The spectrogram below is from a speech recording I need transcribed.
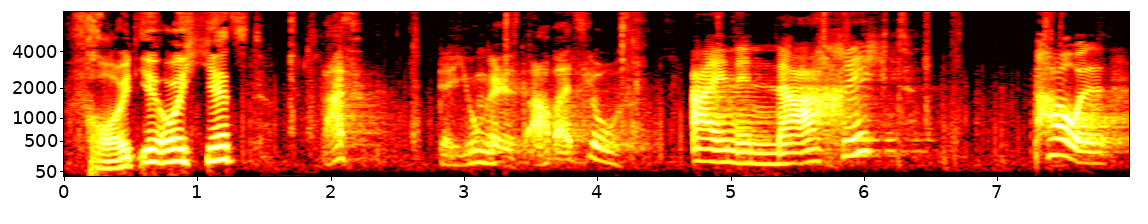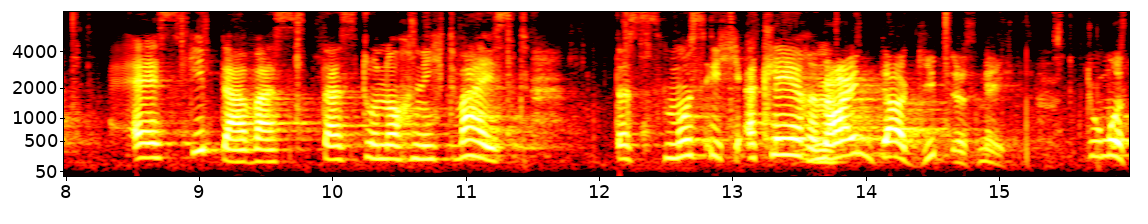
Freut ihr euch jetzt? was? Der Junge ist arbeitslos. Eine Nachricht? Paul, es gibt da was, das du noch nicht weißt. Das muss ich erklären. Nein, da gibt es nichts. Du musst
